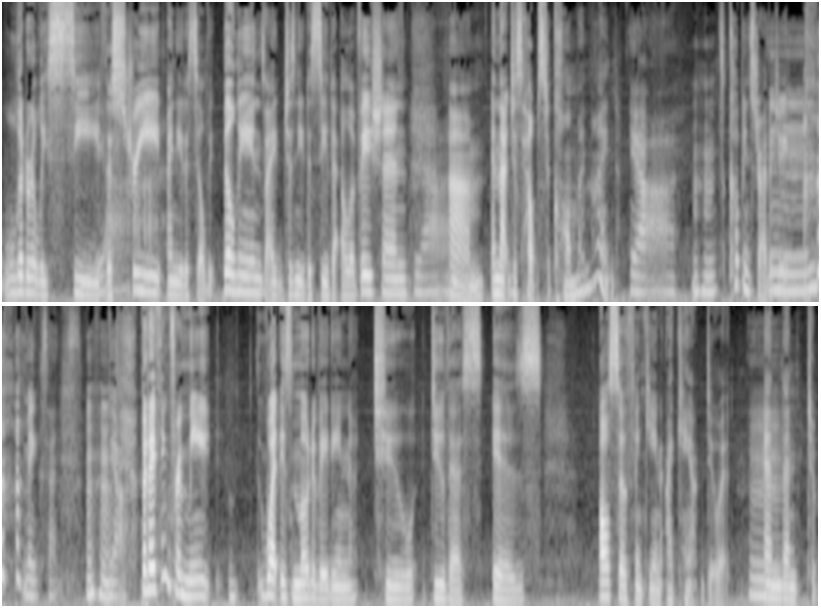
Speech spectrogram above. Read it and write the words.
literally see Yeah. the street. I need to see the buildings. I just need to see the elevation. Yeah. Um, and that just helps to calm my mind. Yeah. hmm It's a coping strategy. Mm, makes sense. Mhm. Yeah. But I think for me, what is motivating to do this is also thinking I can't do it. And hmm. then to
